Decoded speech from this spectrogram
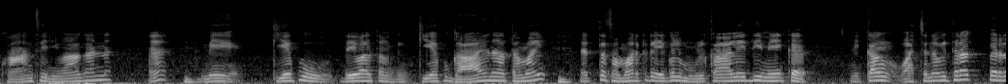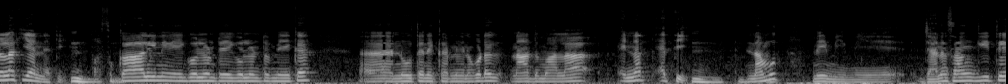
කාන්සේ නිවාගන්න මේ කියපු දේවල්තමකින් කියපු ගායනා තමයි නැත්ත සමර්කට ඒගොල මුල් කාලයේදී මේක නිකං වචන විතරක් පෙරලා කියන්න ඇති. පසු කාලීන ඒගොල්ලොන්ට ඒගොල්ලොන්ට මේක නූතනය කරන වෙනකොට නාදමාලා එන්නත් ඇති. නමුත් මේ මේ ජන සංගීතය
